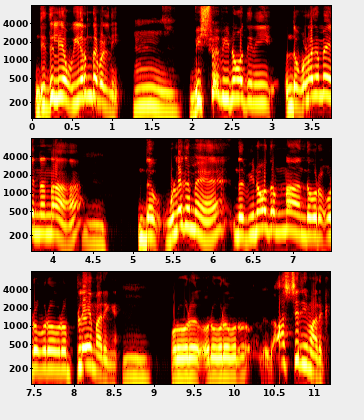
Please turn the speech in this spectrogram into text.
இந்த இதுலயே உயர்ந்தவள் நீ. விஸ்வ வினோதினி இந்த உலகமே என்னன்னா இந்த உலகமே இந்த வினோதம்னா இந்த ஒரு ஒரு ஒரு ஒரு பிளே மாதிரிங்க. ஒரு ஒரு ஒரு ஒரு ஒரு ஆச்சரியமா இருக்கு.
